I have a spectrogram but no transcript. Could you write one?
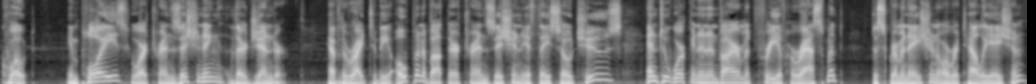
quote, employees who are transitioning their gender have the right to be open about their transition if they so choose and to work in an environment free of harassment, discrimination, or retaliation,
